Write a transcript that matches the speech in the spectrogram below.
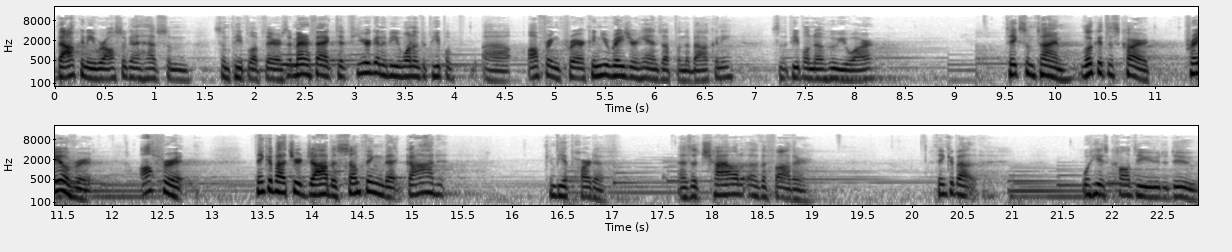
balcony, we're also going to have some, some people up there. As a matter of fact, if you're going to be one of the people uh, offering prayer, can you raise your hands up on the balcony so that people know who you are? Take some time. Look at this card. Pray over it. Offer it. Think about your job as something that God can be a part of. As a child of the Father, think about what He has called you to do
